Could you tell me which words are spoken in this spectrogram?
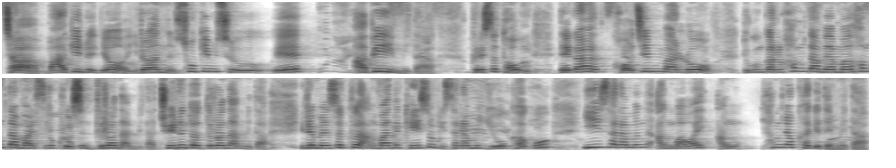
자, 마귀는요, 이런 속임수의 아비입니다. 그래서 더욱 내가 거짓말로 누군가를 험담하면 험담할수록 그것은 늘어납니다. 죄는 더 늘어납니다. 이러면서 그 악마는 계속 이 사람을 유혹하고 이 사람은 악마와 악, 협력하게 됩니다.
